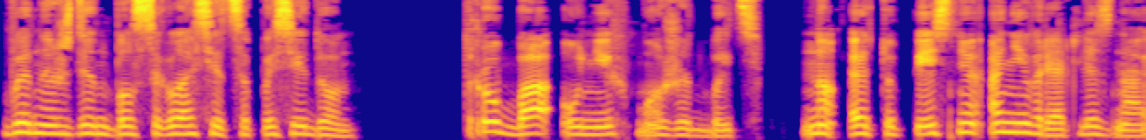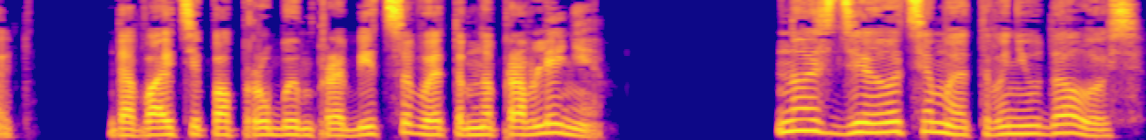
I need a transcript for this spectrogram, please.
Вынужден был согласиться Посейдон. Труба у них может быть, но эту песню они вряд ли знают. Давайте попробуем пробиться в этом направлении. Но сделать им этого не удалось.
